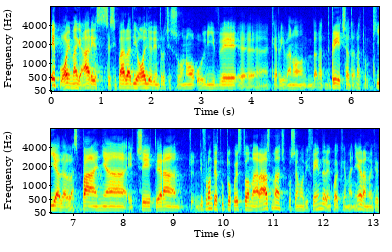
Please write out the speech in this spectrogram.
e poi magari se si parla di olio dentro ci sono olive eh, che arrivano dalla Grecia, dalla Turchia, dalla Spagna, eccetera. Cioè, di fronte a tutto questo marasma ci possiamo difendere in qualche maniera noi che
